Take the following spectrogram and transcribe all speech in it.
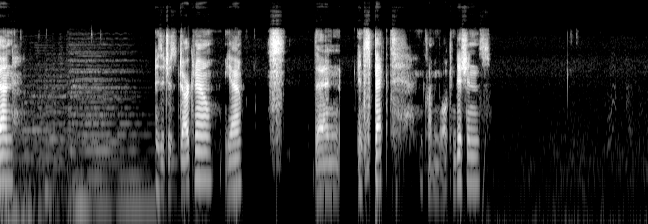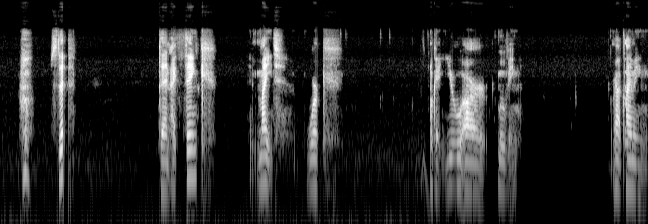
Done. Is it just dark now? Yeah. Then inspect climbing wall conditions. Slip. Then I think it might work. Okay, you are moving. Rock climbing.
